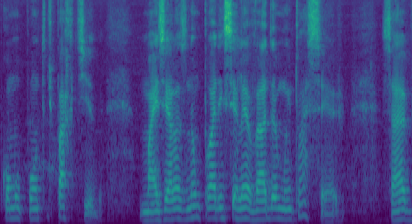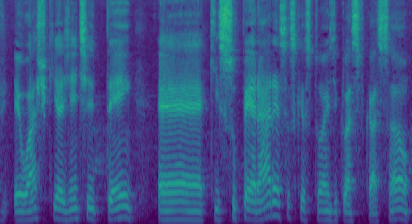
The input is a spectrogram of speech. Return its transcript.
como ponto de partida, mas elas não podem ser levadas muito a sério, sabe? Eu acho que a gente tem é, que superar essas questões de classificação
